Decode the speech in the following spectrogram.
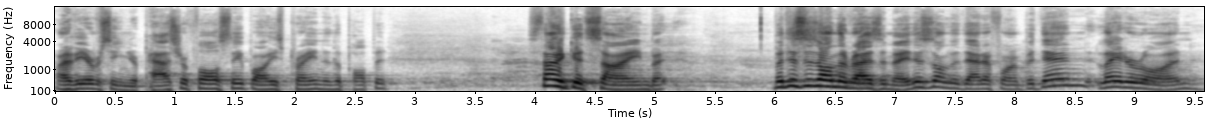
or have you ever seen your pastor fall asleep while he's praying in the pulpit? It's not a good sign, but, but this is on the resume. This is on the data form. But then later on,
